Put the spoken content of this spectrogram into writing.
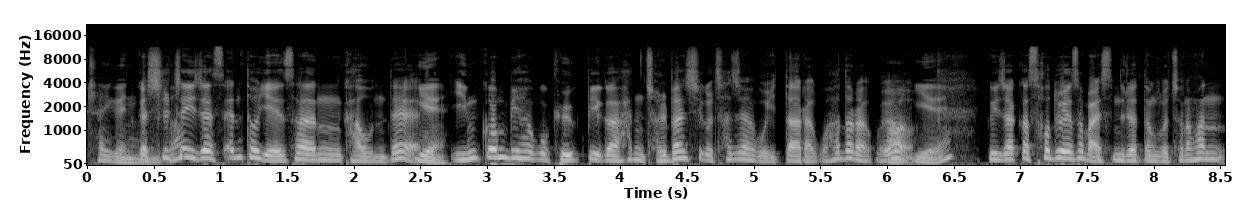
차이가 있는 그러니까 겁니까? 실제 이제 센터 예산 가운데 예. 인건비하고 교육비가 한 절반씩을 차지하고 있다라고 하더라고요. 아, 예. 그 이제 아까 서두에서 말씀드렸던 것처럼 한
